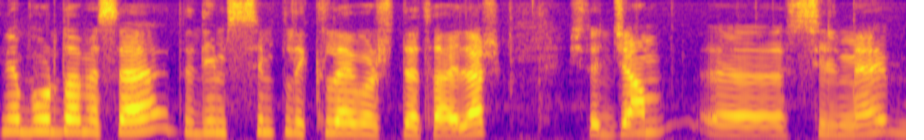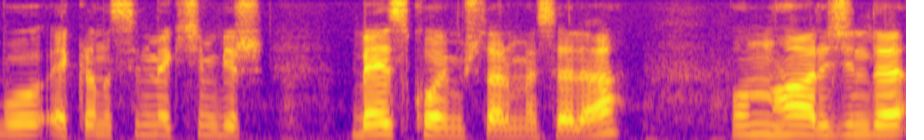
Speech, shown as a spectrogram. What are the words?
Yine burada mesela dediğim Simply Clever detaylar. İşte cam e, silme, bu ekranı silmek için bir bez koymuşlar mesela. Onun haricinde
